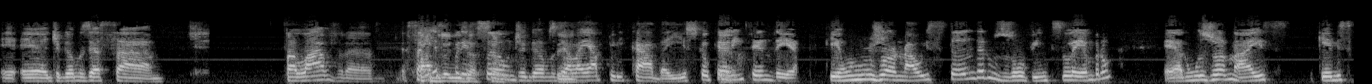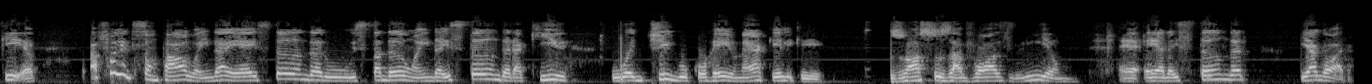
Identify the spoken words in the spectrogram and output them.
é, é, digamos, essa palavra, essa expressão, digamos, sim. ela é aplicada. É isso que eu quero É. entender. Porque um jornal standard, os ouvintes lembram, eram os jornais, aqueles que. A Folha de São Paulo ainda é standard, o Estadão ainda é standard, aqui o antigo Correio, né, aquele que os nossos avós liam, é, era standard, E agora?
